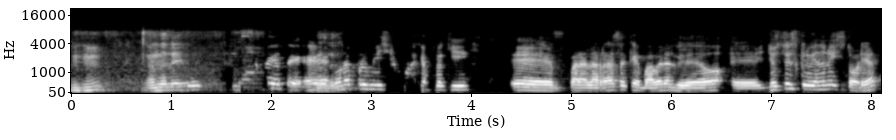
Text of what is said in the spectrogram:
Ujú. Ándale. Fíjate, eh, una primicia, por ejemplo, aquí, eh, para la raza que va a ver el video, eh, yo estoy escribiendo una historia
